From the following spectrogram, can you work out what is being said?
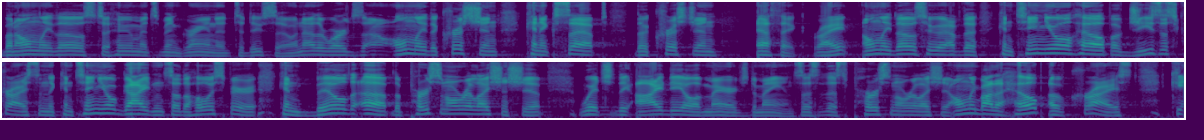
but only those to whom it's been granted to do so. In other words, uh, only the Christian can accept the Christian ethic, right? Only those who have the continual help of Jesus Christ and the continual guidance of the Holy Spirit can build up the personal relationship which the ideal of marriage demands. This, this personal relationship. Only by the help of Christ can,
